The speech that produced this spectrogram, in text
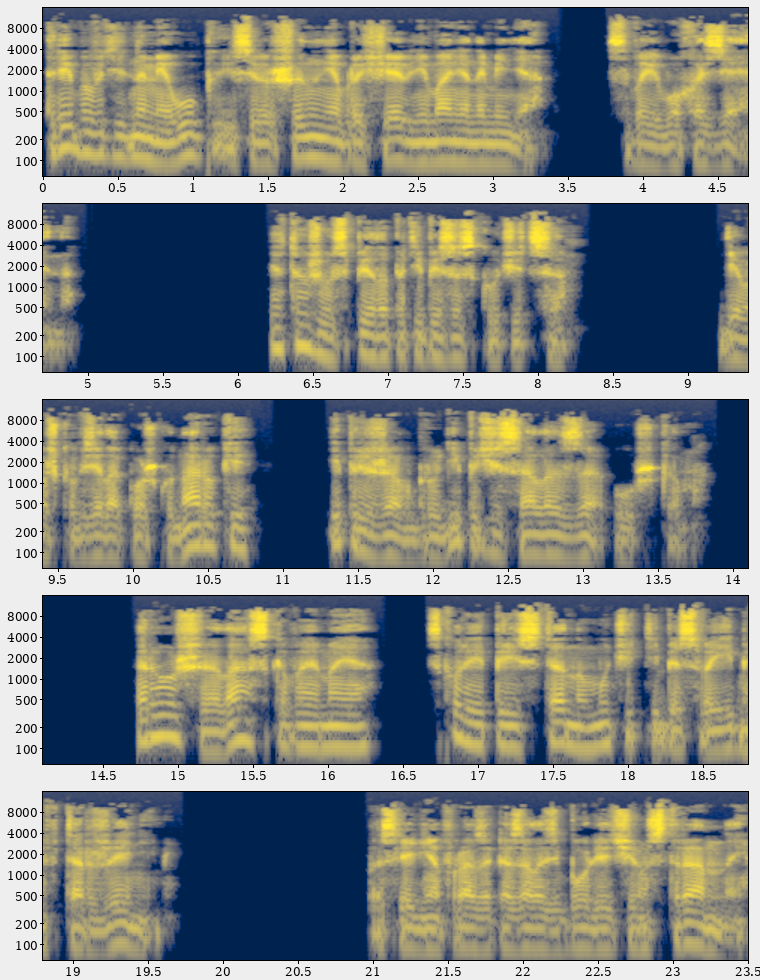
требовательно мяукая и совершенно не обращая внимания на меня, своего хозяина. — Я тоже успела по тебе соскучиться. Девушка взяла кошку на руки и, прижав к груди, почесала за ушком. — Хорошая, ласковая моя, скоро я перестану мучить тебя своими вторжениями. Последняя фраза казалась более чем странной,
